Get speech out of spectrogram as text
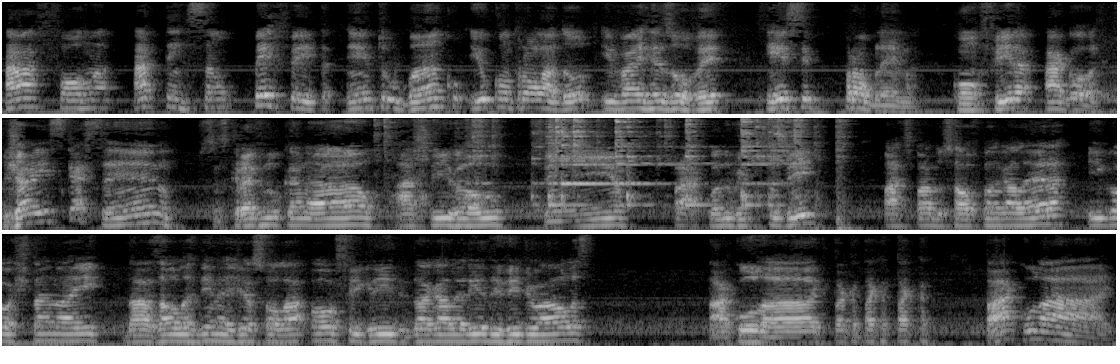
a forma, a tensão perfeita entre o banco e o controlador e vai resolver esse problema. Confira agora. Já esquecendo, se inscreve no canal, ativa o sininho para quando o vídeo subir, participar do salve com a galera e gostando aí das aulas de energia solar off-grid da galeria de vídeo aulas, taca o like, taca, taca, taca, taca o like.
